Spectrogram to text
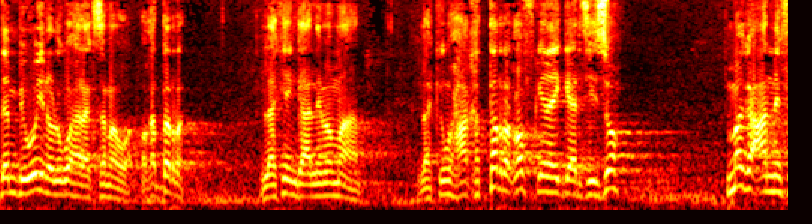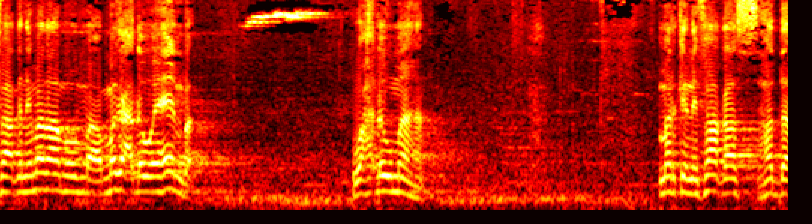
Dembi weyn oo lagu halaagsama waa khatara laakiin gaalnimo ma ahan. Laakiin waxaa khatara qofka inay gaarhsiiso magaca nifaaqnimada magac dhow ahaynba wax dhow maaha marka nifaaqaas hadda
